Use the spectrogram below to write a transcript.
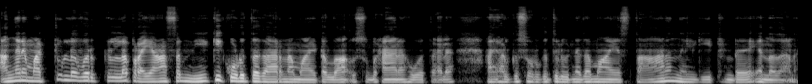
അങ്ങനെ മറ്റുള്ളവർക്കുള്ള പ്രയാസം നീക്കിക്കൊടുത്ത കാരണമായിട്ടുള്ള സുബാനഹുവത്താല അയാൾക്ക് സ്വർഗത്തിൽ ഉന്നതമായ സ്ഥാനം നൽകിയിട്ടുണ്ട് എന്നതാണ്.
